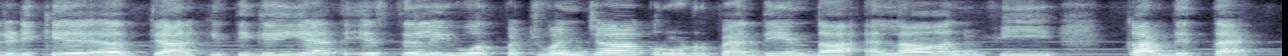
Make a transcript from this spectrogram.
ਜਿਹੜੀ ਕਿ ਤਿਆਰ ਕੀਤੀ ਗਈ ਹੈ ਤੇ ਇਸ ਦੇ ਲਈ ਹੋਰ 55 ਕਰੋੜ ਰੁਪਏ ਦੇਣ ਦਾ ਐਲਾਨ ਵੀ ਕਰ ਦਿੱਤਾ ਹੈ।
